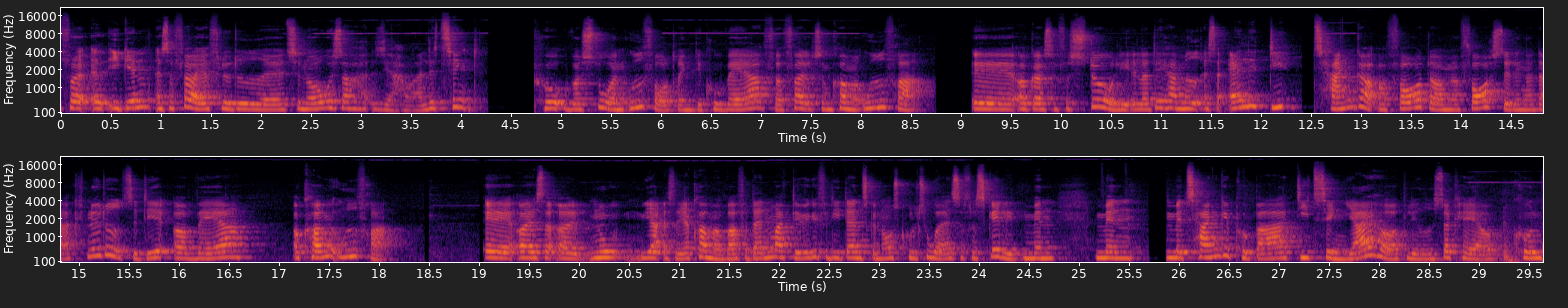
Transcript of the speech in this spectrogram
for øh, igen, altså før jeg flyttede øh, til Norge, så jeg har jeg aldrig tænkt på, hvor stor en udfordring det kunne være for folk, som kommer udefra, øh, og gøre sig forståelige, eller det her med, altså alle de tanker og fordomme og forestillinger, der er knyttet til det at være, at komme udefra. Øh, og altså, og nu, jeg, altså, jeg kommer jo bare fra Danmark, det er jo ikke, fordi dansk og norsk kultur er så forskelligt, men, men med tanke på bare de ting, jeg har oplevet, så kan jeg jo kun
